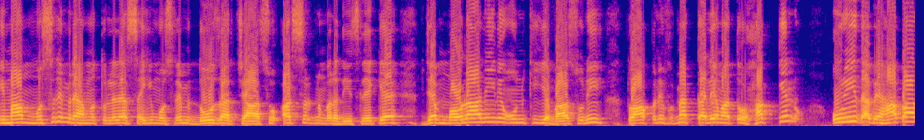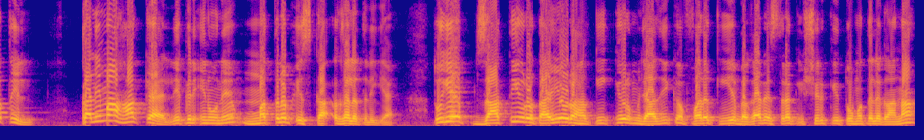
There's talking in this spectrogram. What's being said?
इमाम मुस्लिम रहमत सही मुस्लिम, दो हज़ार चार सौ अड़सठ नंबर हदीस लेके जब मौलानी ने उनकी यह बात सुनी तो आपने फरमाया, कलेमा तो हकिन उरीदा बेहा बातिल। कलिमा हक है, लेकिन इन्होंने मतलब इसका गलत लिया है। तो ये जाती और रताई और हकीकी और मजाजी का फ़र्क किए बगैर इस तरह की शिर की तोहमत लगाना,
